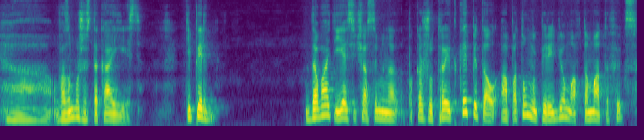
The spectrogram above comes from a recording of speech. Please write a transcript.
э, возможность такая есть. Теперь давайте я сейчас именно покажу Trade Capital, а потом мы перейдем автомат FX.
